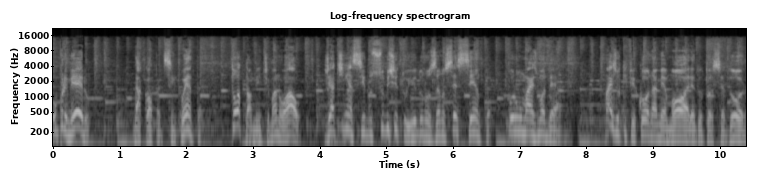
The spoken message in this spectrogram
O primeiro, da Copa de 50, totalmente manual, já tinha sido substituído nos anos 60 por um mais moderno. Mas o que ficou na memória do torcedor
